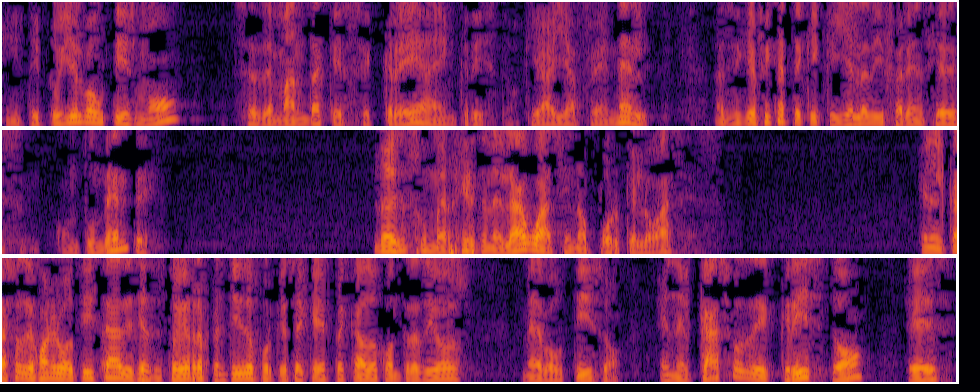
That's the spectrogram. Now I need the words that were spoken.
instituye el bautismo, se demanda que se crea en Cristo, que haya fe en Él. Así que fíjate que aquí ya la diferencia es contundente. No es sumergirte en el agua, sino porque lo haces. En el caso de Juan el Bautista, decías, estoy arrepentido porque sé que he pecado contra Dios, me bautizo. En el caso de Cristo es,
